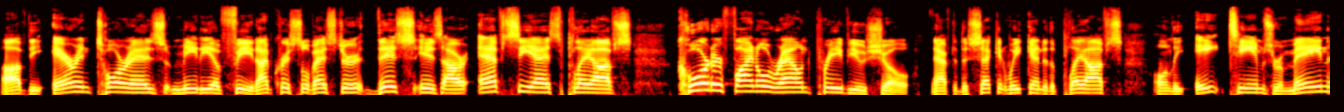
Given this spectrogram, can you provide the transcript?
of the Aaron Torres media feed. I'm Chris Sylvester. This is our FCS playoffs quarterfinal round preview show. After the second weekend of the playoffs, only eight teams remain.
